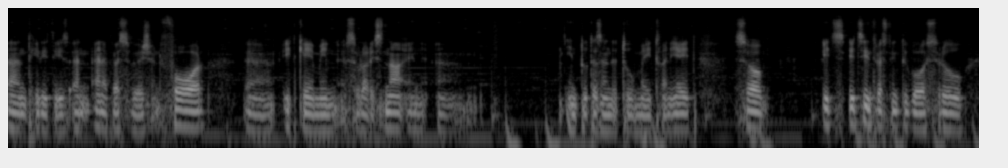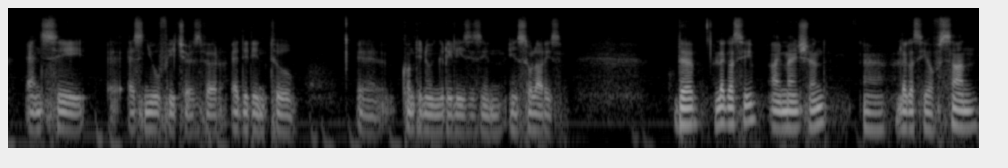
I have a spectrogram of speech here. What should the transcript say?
and here it is, an NFS version 4. it came in Solaris 9. Um, in 2002, May 28. So it's it's interesting to go through and see uh, as new features were added into uh, continuing releases in, in Solaris. The legacy I mentioned, uh, legacy of Sun,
